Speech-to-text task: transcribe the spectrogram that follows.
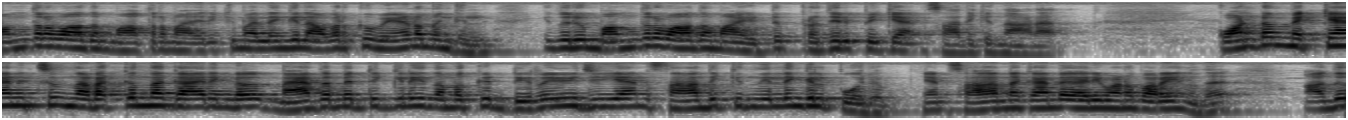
മന്ത്രവാദം മാത്രമായിരിക്കും. അല്ലെങ്കിൽ അവർക്ക് വേണമെങ്കിൽ ഇതൊരു മന്ത്രവാദമായിട്ട് പ്രചരിപ്പിക്കാൻ സാധിക്കുന്നതാണ്. ക്വാണ്ടം മെക്കാനിക്സിൽ നടക്കുന്ന കാര്യങ്ങൾ മാത്തമെറ്റിക്കലി നമുക്ക് ഡിറൈവ് ചെയ്യാൻ സാധിക്കുന്നില്ലെങ്കിൽ പോലും ഞാൻ സാധാരണക്കാരന്റെ കാര്യമാണ് പറയുന്നത് അത്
